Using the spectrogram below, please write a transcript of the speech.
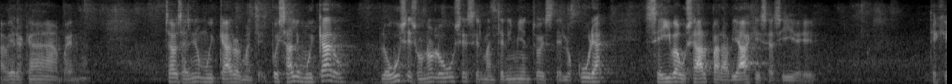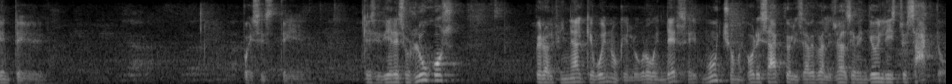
A ver, acá, bueno, estaba saliendo muy caro el mantenimiento. Pues sale muy caro, lo uses o no lo uses, el mantenimiento es de locura. Se iba a usar para viajes así de, de gente, pues este, que se diera esos lujos. pero al final qué bueno que logró venderse, mucho mejor, exacto, Elizabeth Valenzuela, se vendió y listo, exacto.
